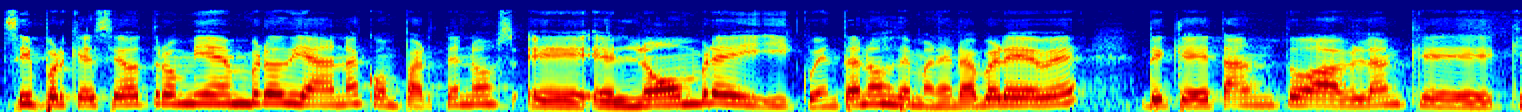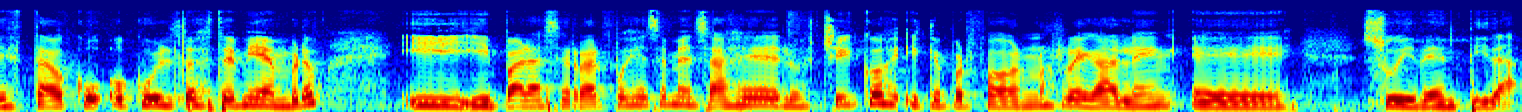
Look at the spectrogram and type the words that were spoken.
Sí, porque ese otro miembro, Diana, compártenos eh, el nombre y, cuéntanos de manera breve de qué tanto hablan que, está oculto este miembro. Y, para cerrar, pues ese mensaje de los chicos y que por favor nos regalen eh, su identidad.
